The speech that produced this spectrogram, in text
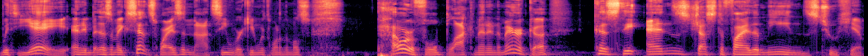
with Ye and it doesn't make sense. Why is a Nazi working with one of the most powerful black men in America? Cuz the ends justify the means to him.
